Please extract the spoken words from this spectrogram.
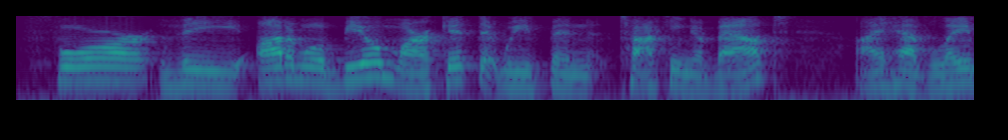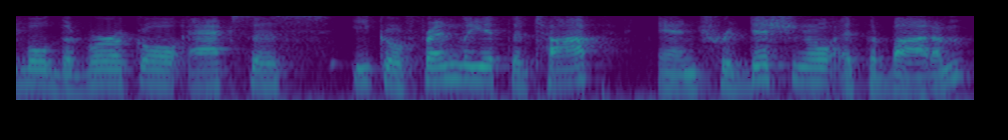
For the automobile market that we've been talking about, I have labeled the vertical axis eco-friendly at the top and traditional at the bottom.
